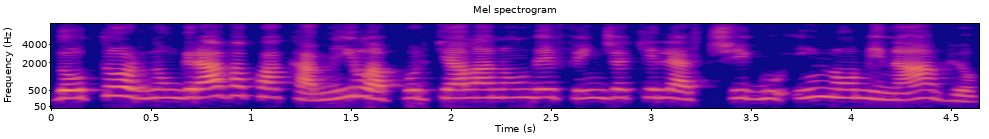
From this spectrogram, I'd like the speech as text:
doutor, não grava com a Camila porque ela não defende aquele artigo inominável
